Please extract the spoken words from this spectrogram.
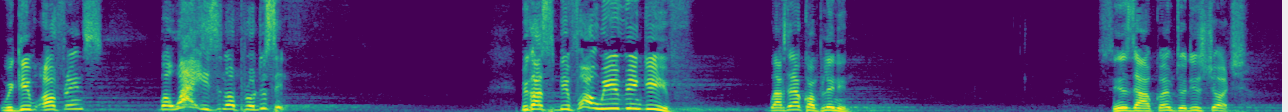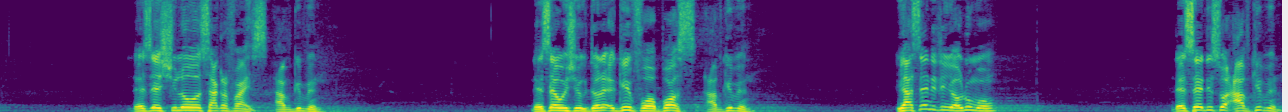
we give offerings, but why is it not producing? Because before we even give, we have started complaining. Since I have come to this church, there's a Shiloh sacrifice I've given. They say we should donate, give for a boss. I've given. You are saying it in your room. Oh? They say this one I've given.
